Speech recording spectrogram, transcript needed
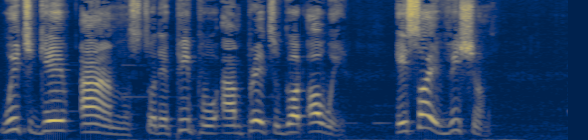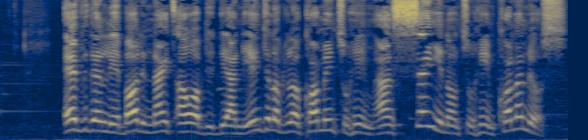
which gave alms to the people and prayed to God always. He saw a vision, evidently about the ninth hour of the day, and the angel of the Lord coming to him and saying unto him, Cornelius.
